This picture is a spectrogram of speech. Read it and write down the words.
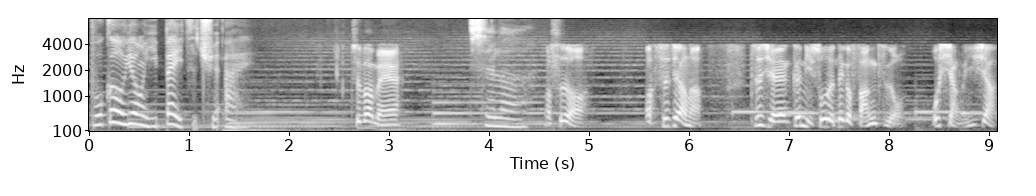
不够用一辈子去爱。吃饭没？吃了，哦，是哦，哦，是这样啦。之前跟你说的那个房子哦，我想了一下，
